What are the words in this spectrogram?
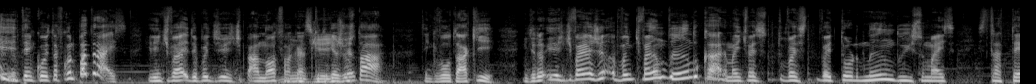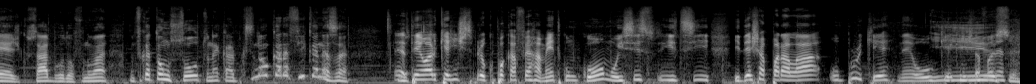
indo. E tem coisa que tá ficando para trás. E a gente vai, depois a gente anota e fala, cara, isso aqui tem que ajustar. Tem que voltar aqui. Entendeu? E a gente vai, a gente vai andando, cara, mas a gente vai, vai, vai tornando isso mais estratégico, sabe, Rodolfo? Não, vai, não fica tão solto, né, cara? Porque senão o cara fica nessa é, tem hora que a gente se preocupa com a ferramenta, com como, e, se, e, se, e deixa para lá o porquê, né? Ou o que, que, a gente tá fazendo.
